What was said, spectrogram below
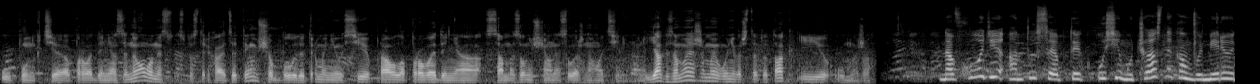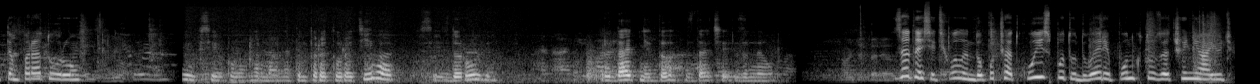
у пункті проведення ЗНО вони спостерігають за тим, щоб були дотримані усі правила проведення саме зовнішнього незалежного оцінювання, як за межами університету, так і у межах. На вході антисептик. Усім учасникам вимірюють температуру. У всіх була нормальна температура тіла, всі здорові, придатні до здачі ЗНО. За 10 хвилин до початку іспиту двері пункту зачиняють.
